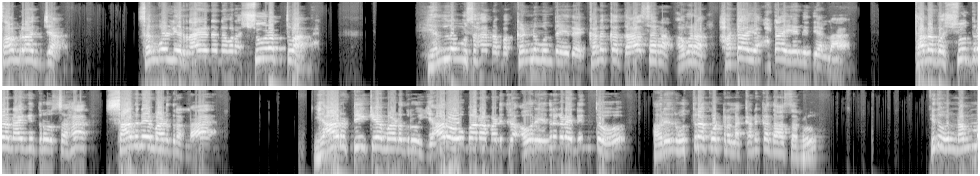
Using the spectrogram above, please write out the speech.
ಸಾಮ್ರಾಜ್ಯ, ಸಂಗೊಳ್ಳಿ ರಾಯಣ್ಣನವರ ಶೂರತ್ವ, ಎಲ್ಲವೂ ಸಹ ನಮ್ಮ ಕಣ್ಣು ಮುಂದೆ ಇದೆ. ಕನಕದಾಸರ ಅವರ ಹಠ ಹಠ ಏನಿದೆಯಲ್ಲ ತಾನೊಬ್ಬ ಶೂದ್ರನಾಗಿದ್ರು ಸಹ ಸಾಧನೆ ಮಾಡಿದ್ರಲ್ಲ ಯಾರು ಟೀಕೆ ಮಾಡಿದ್ರು, ಯಾರು ಅವಮಾನ ಮಾಡಿದ್ರು, ಅವರ ಎದುರುಗಡೆ ನಿಂತು ಅವ್ರ ಎದುರು ಉತ್ತರ ಕೊಟ್ರಲ್ಲ ಕನಕದಾಸರು. ಇದು ನಮ್ಮ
